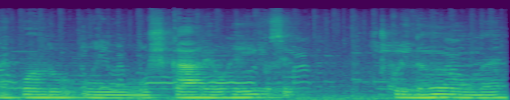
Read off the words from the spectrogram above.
Né? Quando o, o Scar é o rei, você escuridão, né?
